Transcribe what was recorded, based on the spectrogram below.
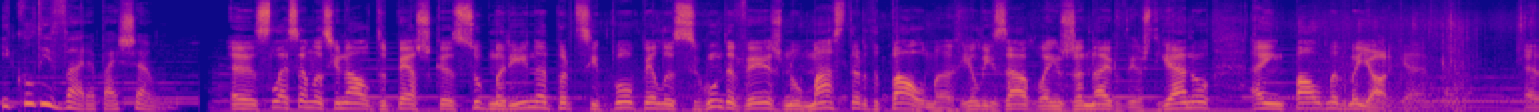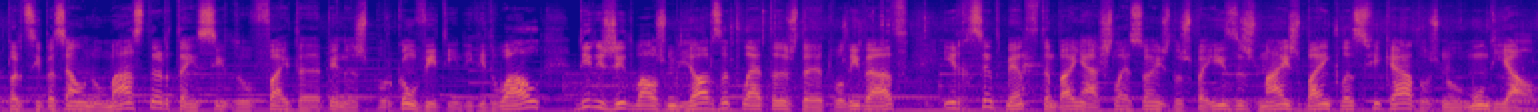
e cultivar a paixão. A Seleção Nacional de Pesca Submarina participou pela segunda vez no Master de Palma, realizado em janeiro deste ano, em Palma de Maiorca. A participação no Master tem sido feita apenas por convite individual, dirigido aos melhores atletas da atualidade e recentemente também às seleções dos países mais bem classificados no Mundial.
